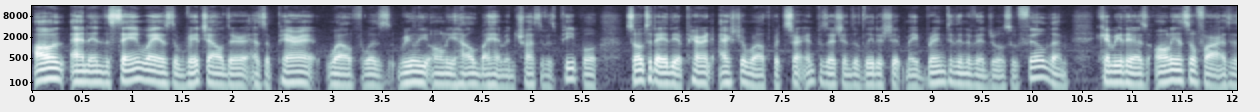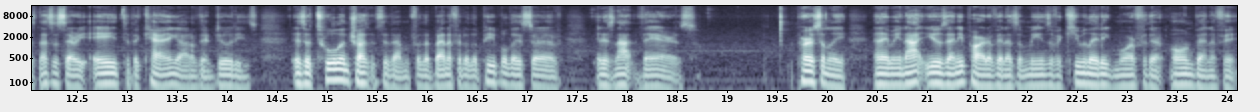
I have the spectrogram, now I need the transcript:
All and in the same way as the rich elder, as apparent wealth was really only held by him in trust of his people, so today the apparent extra wealth which certain positions of leadership may bring to the individuals who fill them can be theirs only insofar as its necessary aid to the carrying out of their duties. It is a tool entrusted to them for the benefit of the people they serve. It is not theirs. Personally, and they may not use any part of it as a means of accumulating more for their own benefit,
